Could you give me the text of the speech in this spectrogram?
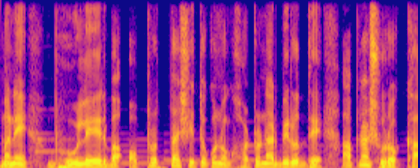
মানে ভুলের বা অপ্রত্যাশিত কোনো ঘটনার বিরুদ্ধে আপনার সুরক্ষা।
